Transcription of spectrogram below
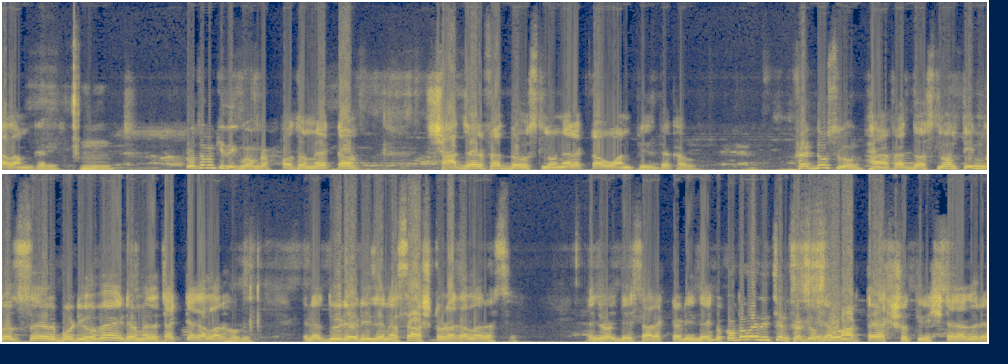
কালামকারি। হুম। প্রথমে কি দেখব আমরা? প্রথমে একটা সাজের ফেরদৌস লোনের একটা ওয়ান পিস দেখাবো। ফেরদৌস লোন? হ্যাঁ ফেরদৌস লোন তিন গজের বডি হবে এটার মধ্যে চারটা কালার হবে। এটা দুইটা ডিজাইন আছে আটটা কালার আছে। এই যে হচ্ছে আরেকটা ডিজাইন তো কত করে দিচ্ছেন ফেরদৌস এটা মাত্র একশো তিরিশ টাকা করে।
